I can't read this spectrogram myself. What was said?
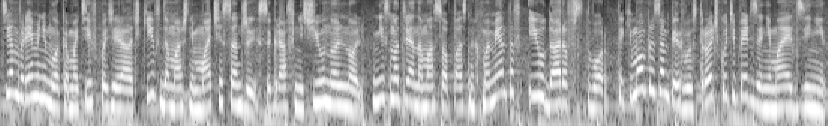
Тем временем «Локомотив» потерял очки в домашнем матче с Анжи, сыграв ничью 0-0, несмотря на массу опасных моментов и ударов в створ. Таким образом, первую строчку теперь занимает «Зенит».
